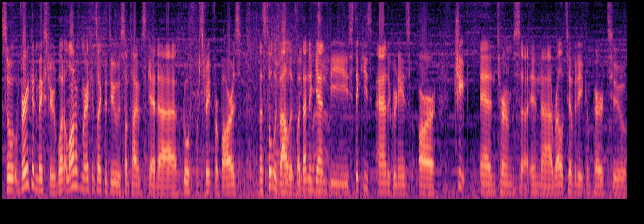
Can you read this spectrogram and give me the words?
So very good mixture. What a lot of Americans like to do is sometimes get uh, go for straight for BARs. That's totally valid. But then again, the stickies and the grenades are cheap in terms uh, in uh, relativity compared to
